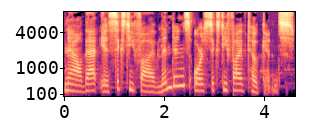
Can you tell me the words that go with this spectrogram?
Now, that is 65 lindens or 65 tokens.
